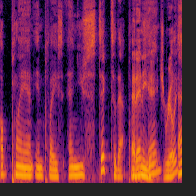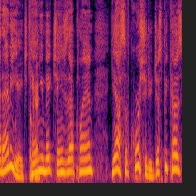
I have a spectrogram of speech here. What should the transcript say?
a plan in place and you stick to that plan. At any Can- age, really? At any age. Can Okay. you make changes to that plan? Yes, of course you do. Just because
